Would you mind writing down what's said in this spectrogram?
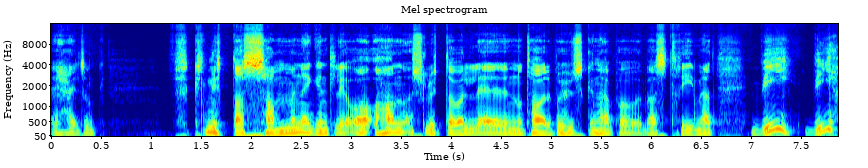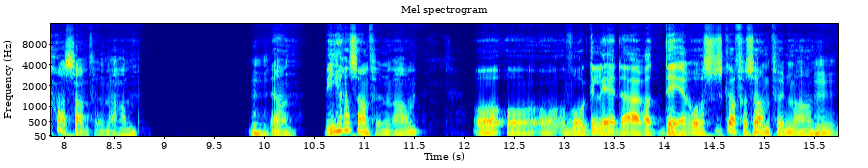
et helt sånn knytta sammen, egentlig. Og han slutta vel, eh, nå tar jeg det på husken her, på vers 3 med at vi, vi har samfunn med ham. Mm. Ja. Vi har samfunn med ham. Og, og, og, og vår glede er at dere også skal få samfunn med ham. Mm.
